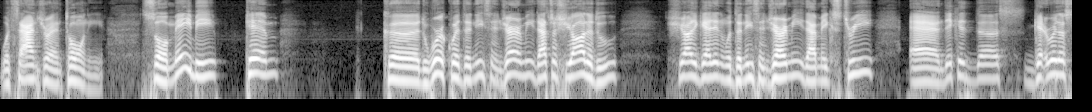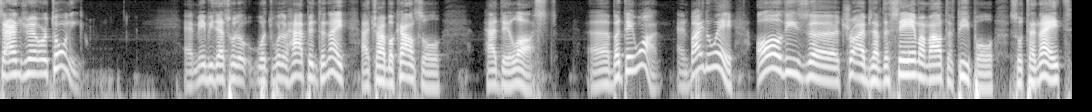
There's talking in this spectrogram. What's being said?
with Sandra and Tony. So maybe Kim could work with Denise and Jeremy. That's what she ought to do. She ought to get in with Denise and Jeremy. That makes three and they could uh, get rid of Sandra or Tony. And maybe that's what what would have happened tonight at Tribal Council had they lost. Uh, but they won. And by the way, all these uh, tribes have the same amount of people. So tonight,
